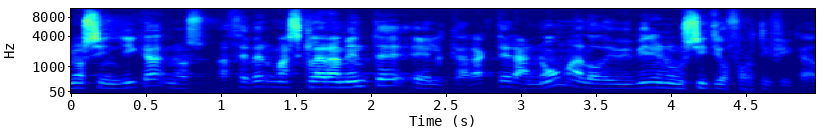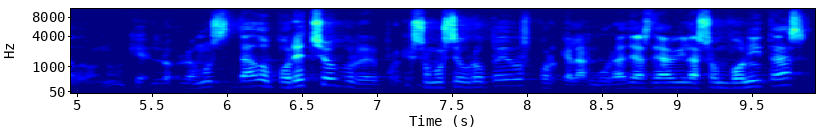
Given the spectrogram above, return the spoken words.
nos indica, nos hace ver más claramente el carácter anómalo de vivir en un sitio fortificado. ¿no? Que lo, lo hemos dado por hecho por- porque somos europeos, porque las murallas de Ávila son bonitas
